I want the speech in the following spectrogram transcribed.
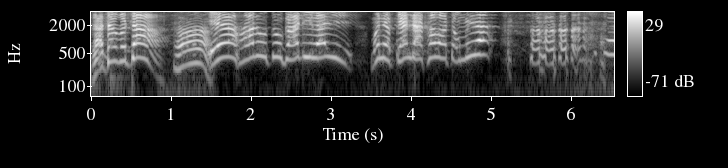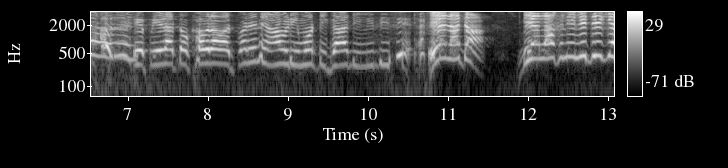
રાધા બટા હા. એ હારું તું ગાડી લાવી. મને પેંડા ખાવા તો મળ્યા. એ પેડા તો ખવડાવવા જ પડે ને આવડી મોટી ગાડી લીધી છે. એ રાધા બે લાખની લીધી કે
